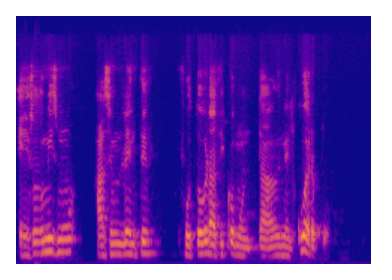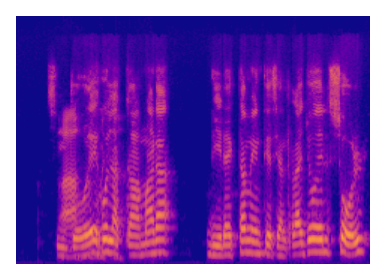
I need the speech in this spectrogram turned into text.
eso mismo hace un lente fotográfico montado en el cuerpo. Si ah, yo dejo la cámara directamente hacia el rayo del sol,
